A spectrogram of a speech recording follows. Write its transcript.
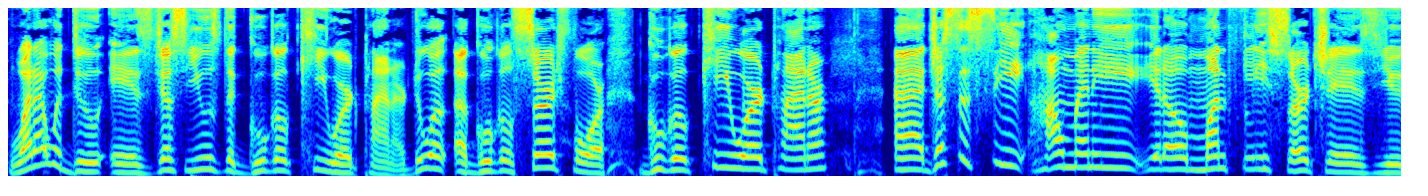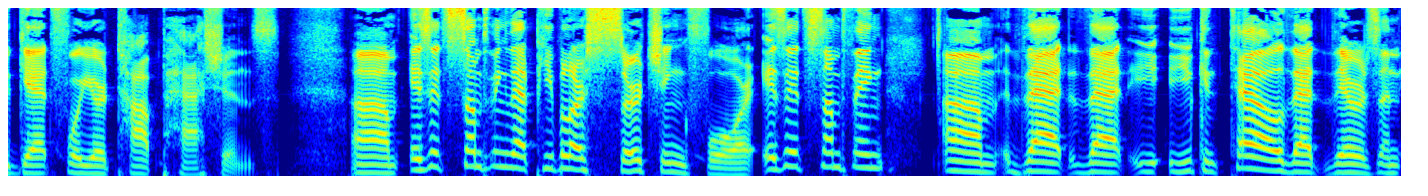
What I would do is just use the Google Keyword Planner. Do a, a Google search for Google Keyword Planner uh, just to see how many you know monthly searches you get for your top passions. Um, is it something that people are searching for? Is it something um, that that y- you can tell that there's an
